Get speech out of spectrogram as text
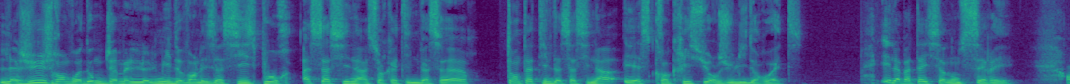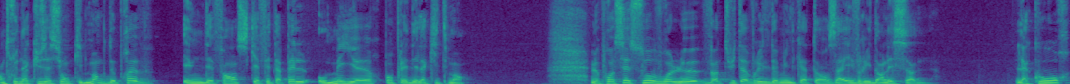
La juge renvoie donc Jamel Lelmi devant les assises pour assassinat sur Kathleen Vasseur, tentative d'assassinat et escroquerie sur Julie Derouette. Et la bataille s'annonce serrée, entre une accusation qui manque de preuves et une défense qui a fait appel au meilleur pour plaider l'acquittement. Le procès s'ouvre le 28 avril 2014 à Évry, dans l'Essonne. La Cour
